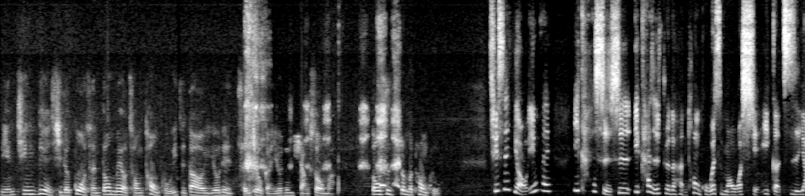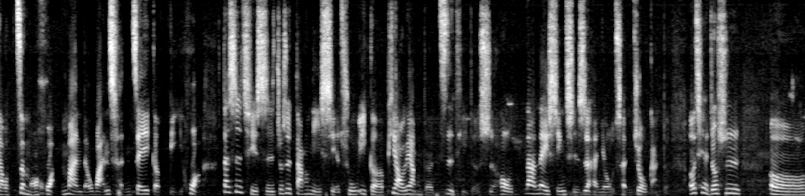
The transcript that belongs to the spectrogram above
年轻练习的过程都没有从痛苦一直到有点成就感、有点享受吗？都是这么痛苦？其实有，因为一开始是一开始觉得很痛苦，为什么我写一个字要这么缓慢的完成这一个笔画？但是其实就是当你写出一个漂亮的字体的时候，那内心其实是很有成就感的，而且就是呃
